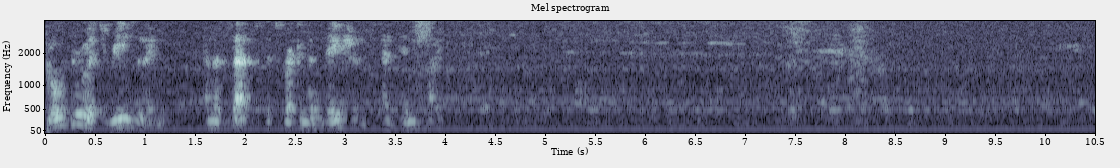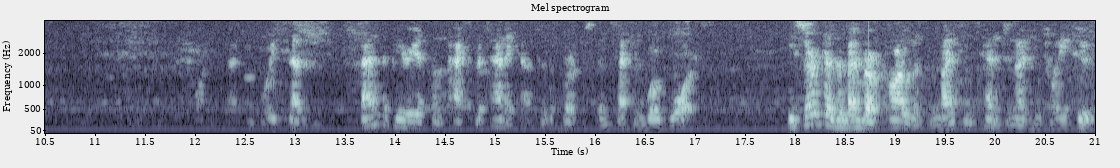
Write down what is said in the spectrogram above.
Go through its reasoning and assess its recommendations and insights. Nineteen forty-seven spanned the period from Pax Britannica to the First and Second World Wars. He served as a member of parliament from 1910 to 1922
